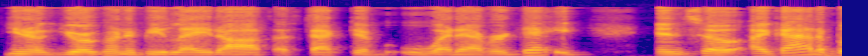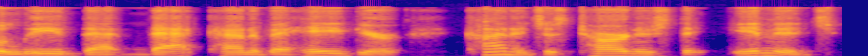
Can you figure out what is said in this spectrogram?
you know, you're going to be laid off effective whatever date. And so I got to believe that that kind of behavior kind of just tarnished the image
